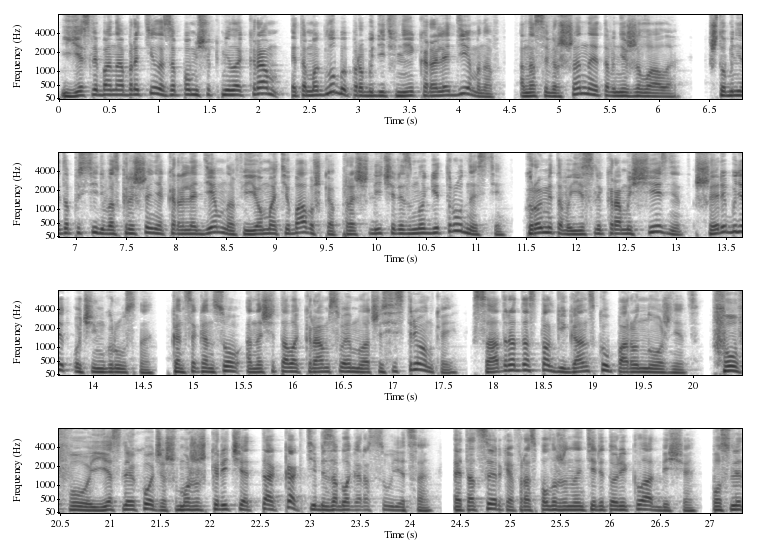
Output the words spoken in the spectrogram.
Если бы она обратилась за помощью к милой Крам, это могло бы пробудить в ней короля демонов. Она совершенно этого не желала. Чтобы не допустить воскрешения короля демонов, ее мать и бабушка прошли через многие трудности. Кроме того, если Крам исчезнет, Шерри будет очень грустно. В конце концов, она считала Крам своей младшей сестренкой. Садра достал гигантскую пару ножниц. «Фу-фу, если хочешь, можешь кричать так, как тебе заблагорассудится». Эта церковь расположена на территории кладбища. После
